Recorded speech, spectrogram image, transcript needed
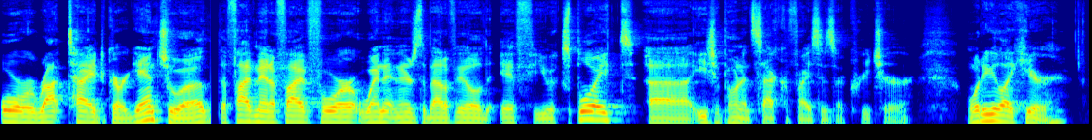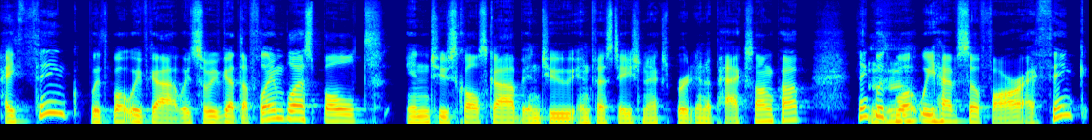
or Rot Tide Gargantua, the five mana five four. When it enters the battlefield, if you exploit, uh, each opponent sacrifices a creature. What do you like here? I think with what we've got, we- so we've got the Flame Blessed Bolt into Skull Skaab into Infestation Expert in a Pack Song Pup. I think with Mhm. what we have so far, I think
